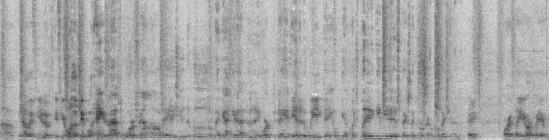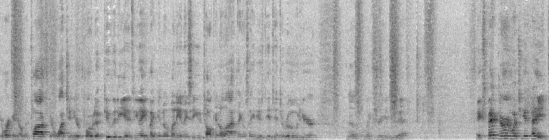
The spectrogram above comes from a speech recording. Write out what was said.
Uh, you know, if you, if you're one of the people that hangs around at the water fountain all day shooting the bull, maybe I can get out doing any work today, at the end of the week, they ain't gonna have much money to give you, especially if you're working on commission, okay? Or if they are, if you're working on the clock, they're watching your productivity, and if you ain't making no money and they see you talking a lot, they're gonna say, you just hit the road here. You know, so make sure you do that. Expect to earn what you get paid.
